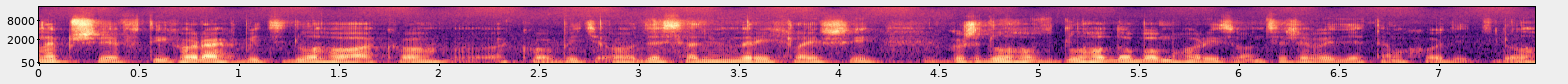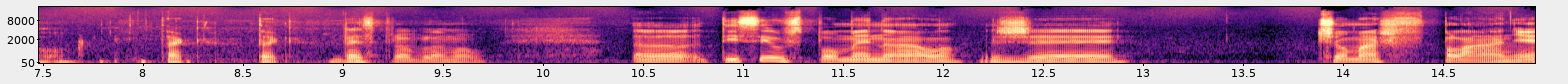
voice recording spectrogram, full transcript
lepšie v tých horách byť dlho, ako, ako byť o 10 minút rýchlejší. Akože dlho v dlhodobom horizonte, že vedie tam chodiť dlho. Tak, tak, bez problémov. Uh, ty si už spomenal, že čo máš v pláne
